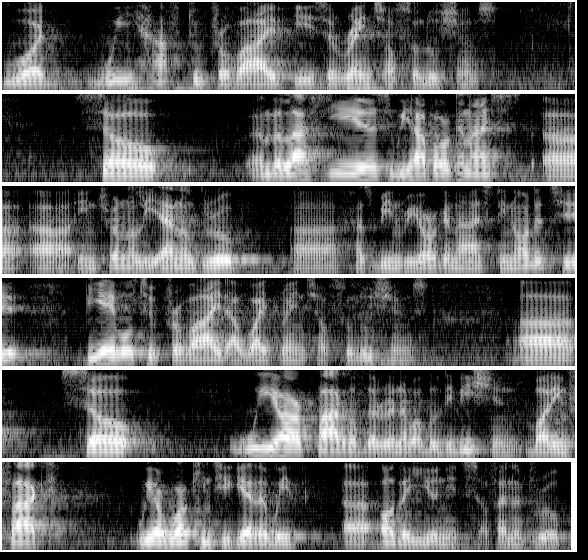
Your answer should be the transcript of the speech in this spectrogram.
what we have to provide is a range of solutions. So in the last years, we have organized uh, uh, internally, Enel Group, uh, has been reorganized in order to be able to provide a wide range of solutions. Uh, so we are part of the renewable division, but in fact, we are working together with uh, other units of Enel Group.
